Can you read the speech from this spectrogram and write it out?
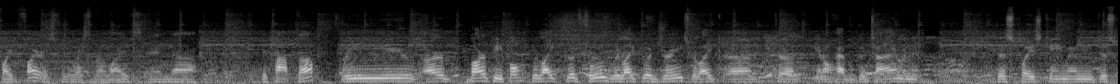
fighting fires for the rest of our lives, and uh, it popped up. We are bar people. We like good food. We like good drinks. We like uh, to you know have a good time and this place came in just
